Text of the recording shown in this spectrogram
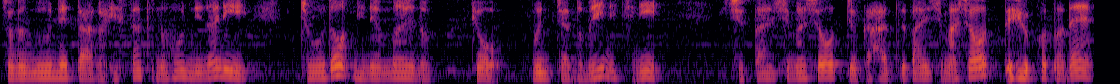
そのムーンレターが一冊の本になりちょうど2年前の今日ムンちゃんの命日に出版しましょうっていうか発売しましょうっていうことで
